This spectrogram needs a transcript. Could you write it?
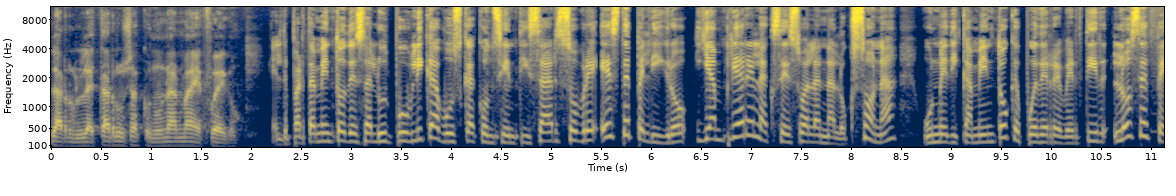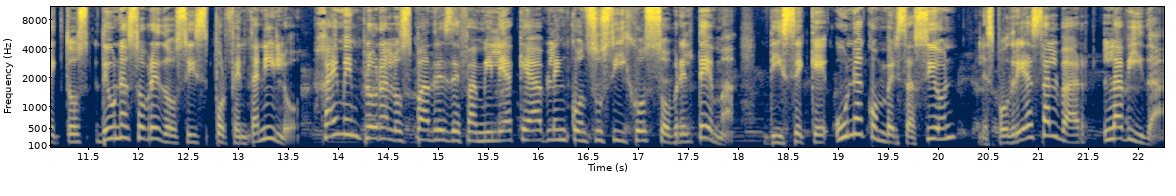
la ruleta rusa con un arma de fuego. El Departamento de Salud Pública busca concientizar sobre este peligro y ampliar el acceso a la naloxona, un medicamento que puede revertir los efectos de una sobredosis por fentanilo. Jaime implora a los padres de familia que hablen con sus hijos sobre el tema. Dice que una conversación les podría salvar la vida.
